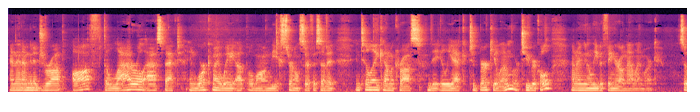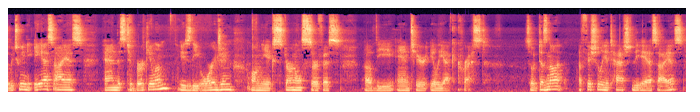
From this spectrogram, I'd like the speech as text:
And then I'm going to drop off the lateral aspect and work my way up along the external surface of it until I come across the iliac tuberculum or tubercle, and I'm going to leave a finger on that landmark. So between the ASIS and this tuberculum is the origin on the external surface of the anterior iliac crest. So it does not officially attach to the ASIS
